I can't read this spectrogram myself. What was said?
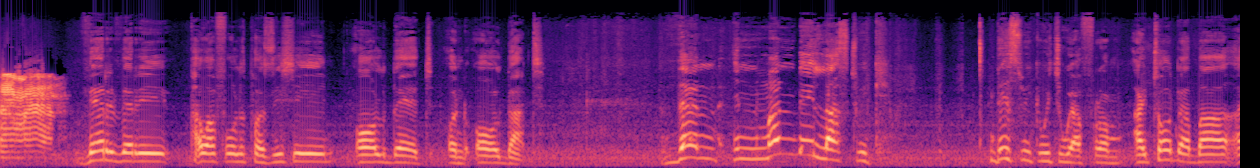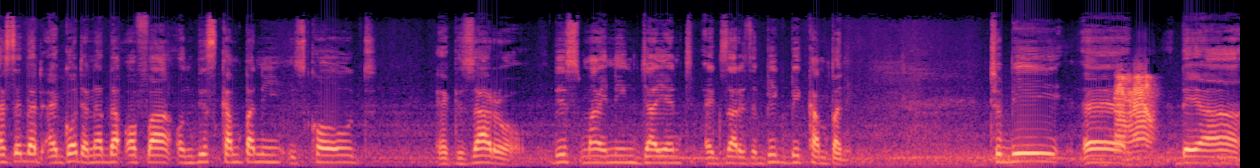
Amen. Very very powerful position. All that and all that. Then in Monday last week, this week which we are from, I told about, I said that I got another offer on this company. It's called Exxaro. This mining giant Exxaro is a big, big company. To be uh, their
